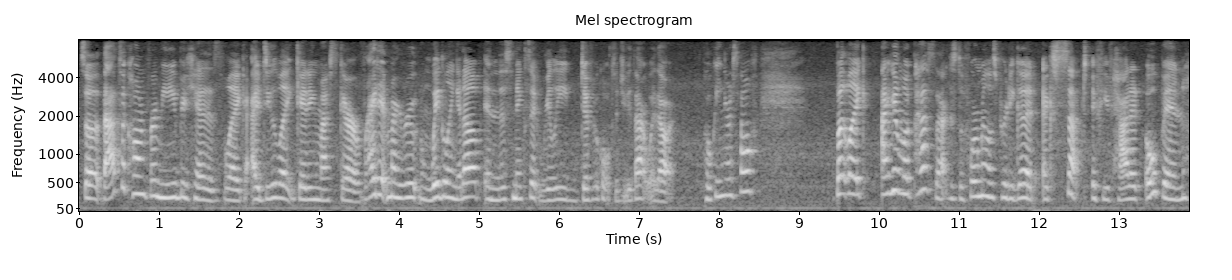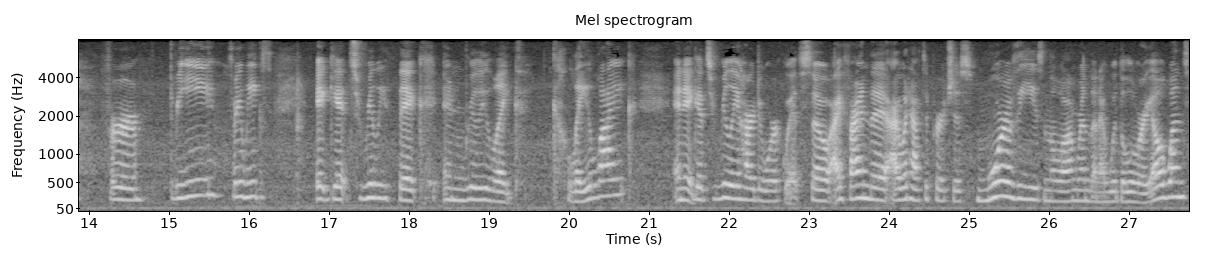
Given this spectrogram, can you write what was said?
So that's a con for me because like I do like getting mascara right at my root and wiggling it up and this makes it really difficult to do that without poking yourself. But like I can look past that because the formula is pretty good except if you've had it open for three, three weeks, it gets really thick and really like clay-like and it gets really hard to work with. So I find that I would have to purchase more of these in the long run than I would the L'Oreal ones.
